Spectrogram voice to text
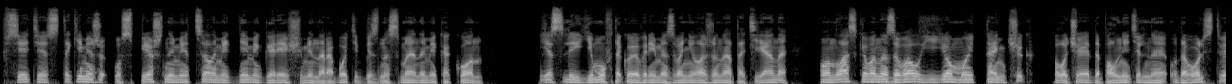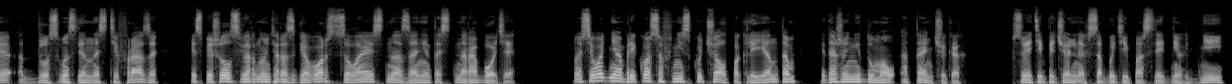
в сети с такими же успешными, целыми днями горящими на работе бизнесменами, как он? Если ему в такое время звонила жена Татьяна, он ласково называл ее «мой танчик», получая дополнительное удовольствие от двусмысленности фразы и спешил свернуть разговор, ссылаясь на занятость на работе. Но сегодня Абрикосов не скучал по клиентам и даже не думал о танчиках. В свете печальных событий последних дней,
